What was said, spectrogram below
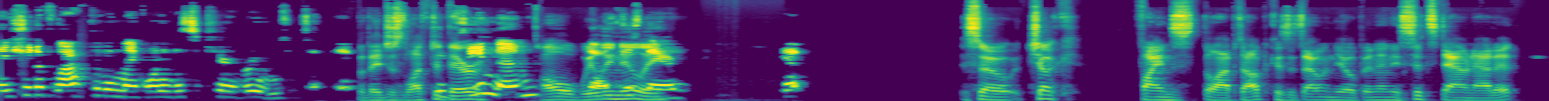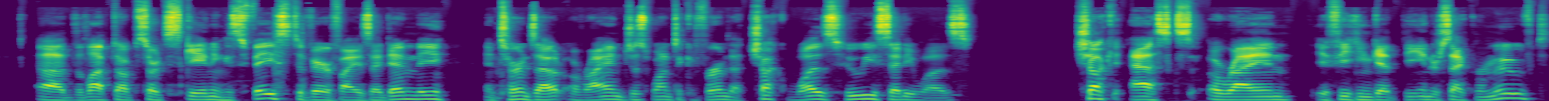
they should have locked it in like one of the secure rooms or something. but they just left it We've there seen them. all willy nilly. there. So Chuck finds the laptop because it's out in the open and he sits down at it. Uh, the laptop starts scanning his face to verify his identity, and turns out Orion just wanted to confirm that Chuck was who he said he was. Chuck asks Orion if he can get the intersect removed,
